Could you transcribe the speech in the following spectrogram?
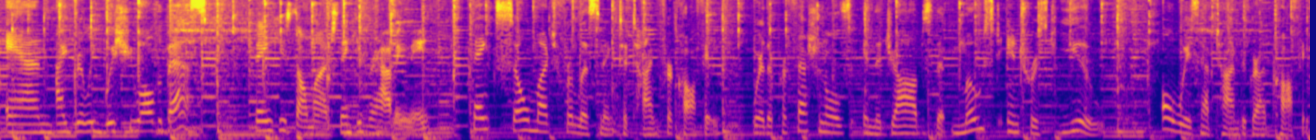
And I really wish you all the best. Thank you so much. Thank you for having me. Thanks so much for listening to Time for Coffee, where the professionals in the jobs that most interest you always have time to grab coffee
